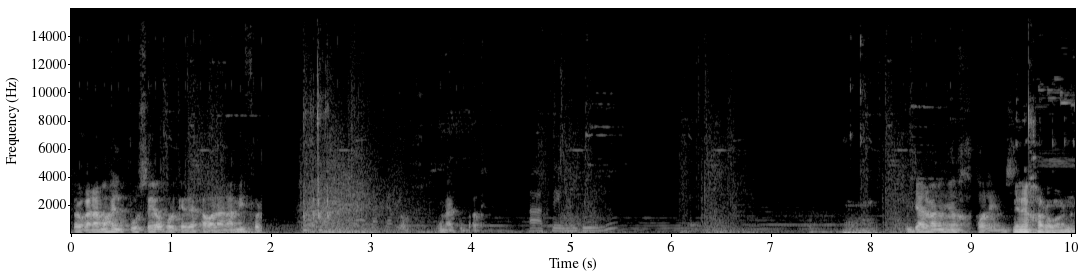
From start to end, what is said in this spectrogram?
Pero ganamos el puseo porque he dejado a la Nami fuera. Una ti. ¿Hace un duelo? Jarvan en Holems. Viene Harvan, ¿no?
